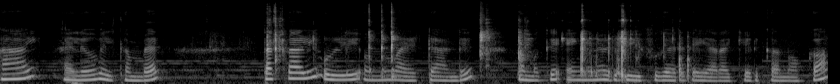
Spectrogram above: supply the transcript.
ഹായ് ഹലോ വെൽക്കം ബാക്ക്. തക്കാളി ഉള്ളി ഒന്നും വഴറ്റാണ്ട് നമുക്ക് എങ്ങനെ ഒരു ബീഫ് കറി തയ്യാറാക്കി എടുക്കാൻ നോക്കാം.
